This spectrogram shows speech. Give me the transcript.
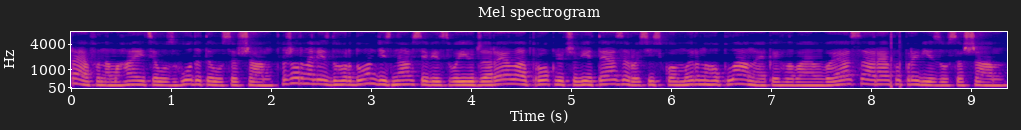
РФ намагається узгодити у США. Журналіст Гордон дізнався від своїх джерел про ключові тези російського мирного плану, який глава МВС РФ привіз у США.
